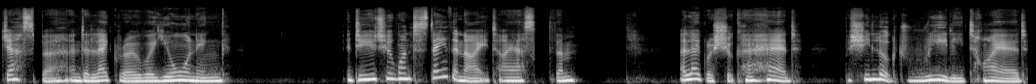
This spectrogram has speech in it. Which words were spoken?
Jasper and Allegra were yawning. Do you two want to stay the night? I asked them. Allegra shook her head, but she looked really tired.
